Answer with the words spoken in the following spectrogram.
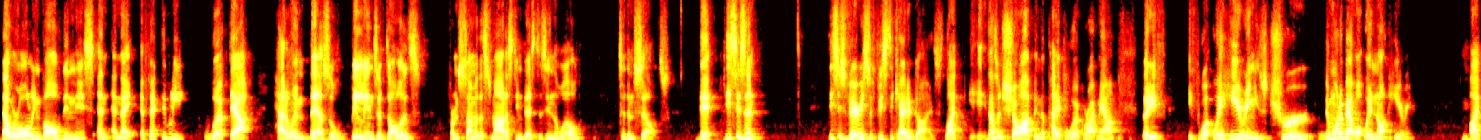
they were all involved in this and, and they effectively worked out how to embezzle billions of dollars from some of the smartest investors in the world to themselves. They're, this isn't this is very sophisticated guys like it doesn't show up in the paperwork right now but if if what we're hearing is true, then what about what we're not hearing? Hmm. Like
